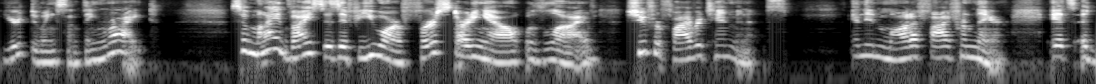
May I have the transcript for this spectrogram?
you're doing something right. So, my advice is if you are first starting out with live, shoot for five or 10 minutes and then modify from there. It's a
